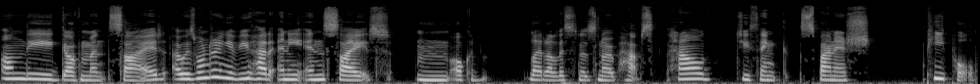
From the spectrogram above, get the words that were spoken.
on the government side. I was wondering if you had any insight um, or could let our listeners know perhaps how do you think Spanish people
